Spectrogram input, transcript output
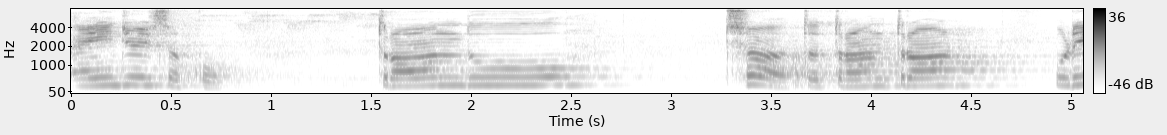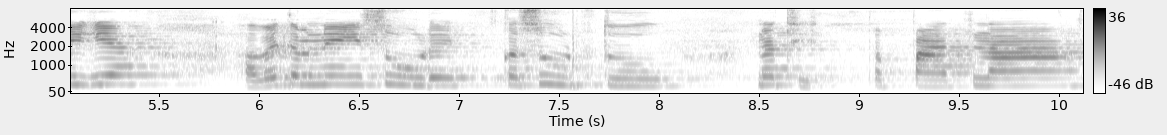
અહીં જોઈ શકો. ત્રણ દુ છ, તો ત્રણ ત્રણ ઉડી ગયા. હવે તમને અહીં શું ઉડે? કશું ઉડતું નથી. તો પાંચના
